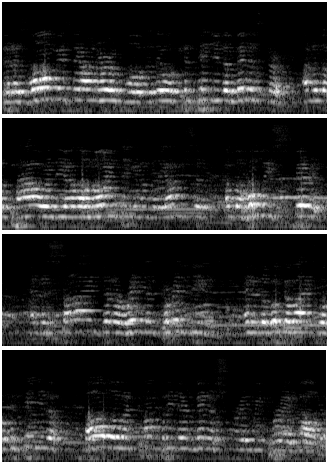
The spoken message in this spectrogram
that as long as they're on earth, Lord, that they will continue to minister under the power, the anointing, and under the unction of the Holy Spirit. And the signs that are written in Corinthians the book of Acts will continue to follow and accompany their ministry, we pray, Father.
